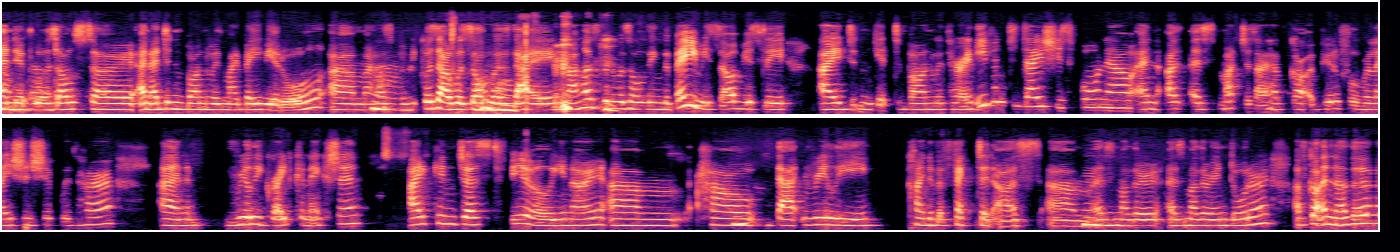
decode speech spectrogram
and oh, it was also and i didn't bond with my baby at all um, my mm. husband because i was almost mm. dying my husband was holding the baby so obviously i didn't get to bond with her and even today she's four now and as much as i have got a beautiful relationship with her and really great connection I can just feel, you know, um, how mm-hmm. that really kind of affected us um, mm-hmm. as mother as mother and daughter. I've got another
